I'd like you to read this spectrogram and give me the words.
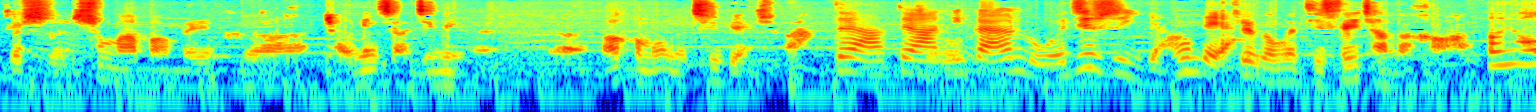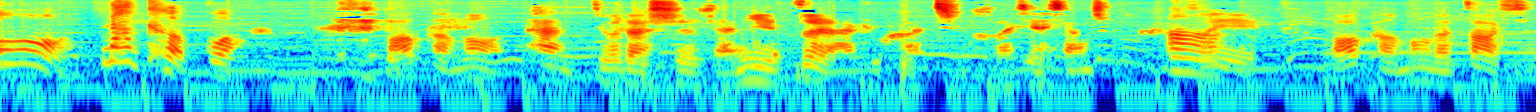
就是数码宝贝和宠物小精灵宝可梦的区别是吧？对啊，对啊，你感觉逻辑是一样的呀？这个问题非常的好。哎呦，那可不，宝可梦探究的是人与自然如何去和谐相处，啊所以宝可梦的造型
